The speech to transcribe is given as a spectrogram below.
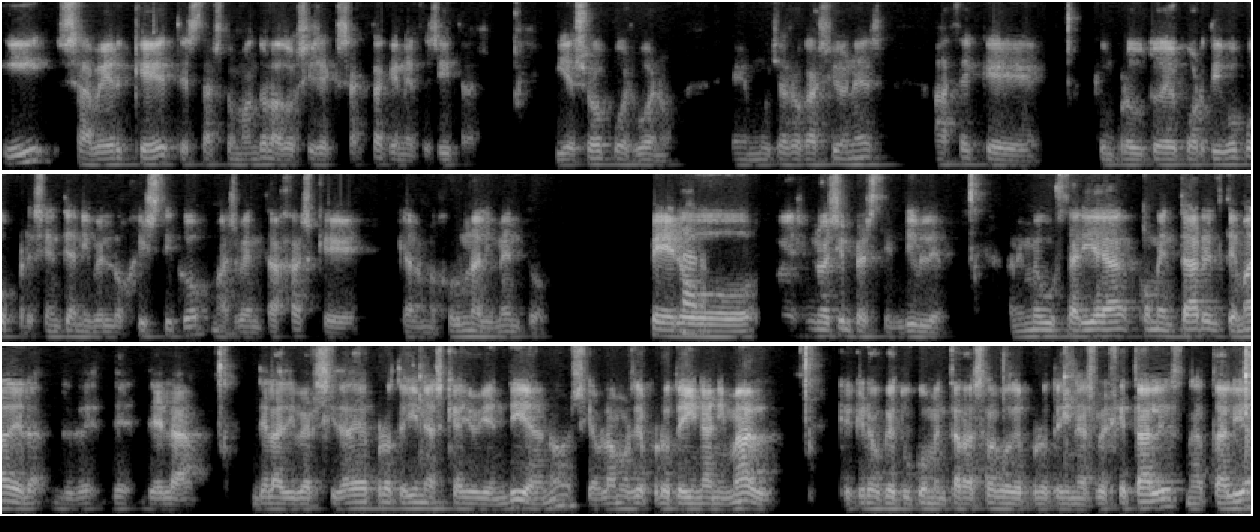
y saber que te estás tomando la dosis exacta que necesitas. Y eso, pues bueno, en muchas ocasiones hace que, un producto deportivo pues, presente a nivel logístico más ventajas que, a lo mejor un alimento. Pero no, es, imprescindible. A mí me gustaría comentar el tema de la, de, la, de la, diversidad de proteínas que hay hoy en día. ¿no? Si hablamos de proteína animal, que creo que tú comentarás algo de proteínas vegetales, Natalia,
